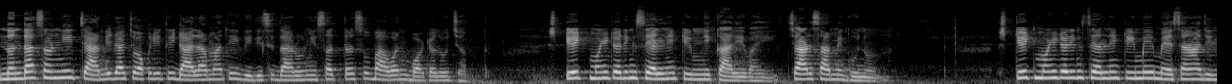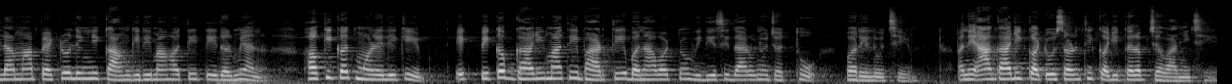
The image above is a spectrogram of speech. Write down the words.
નંદાસણની ચાંદીડા ચોકડીથી ડાલામાંથી વિદેશી દારૂની સત્તરસો બાવન બોટલો જપ્ત. સ્ટેટ મોનિટરિંગ સેલની ટીમની કાર્યવાહી, ચાર સામે ગુનો. સ્ટેટ મોનિટરિંગ સેલની ટીમે મહેસાણા જિલ્લામાં પેટ્રોલિંગની કામગીરીમાં હતી તે દરમિયાન હકીકત મળેલી કે એક પિકઅપ ગાડીમાંથી ભારતીય બનાવટનો વિદેશી દારૂનો જથ્થો ભરેલો છે અને આ ગાડી કટોસણથી કડી તરફ જવાની છે.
